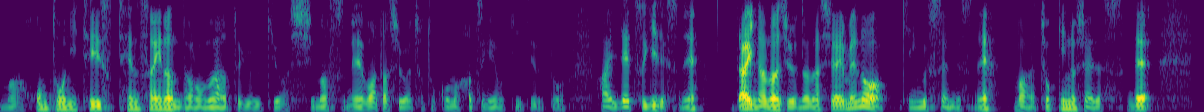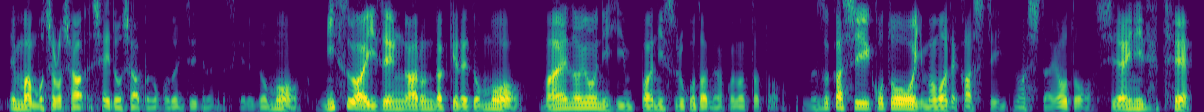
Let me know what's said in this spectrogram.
まあ本当に天才なんだろうなという気はしますね。私はちょっとこの発言を聞いてると。はい。で次ですね。第77試合目のキングス戦ですね。まあ直近の試合です。ででまあもちろんシェイドン・シャープのことについてなんですけれどもミスは依然があるんだけれども前のように頻繁にすることはなくなったと。難しいことを今まで課していましたよと。試合に出て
